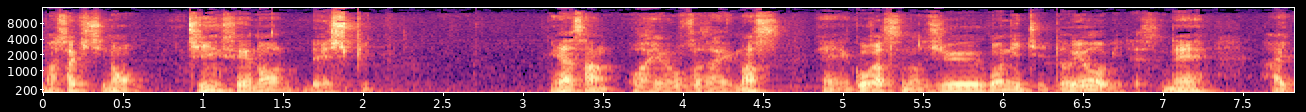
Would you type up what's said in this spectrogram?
正吉の人生のレシピ。皆さんおはようございます、え5月の15日土曜日ですね。はい、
